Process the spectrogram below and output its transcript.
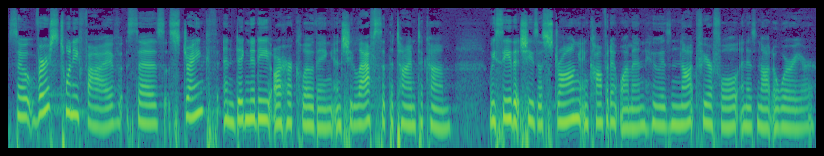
So, verse 25 says, Strength and dignity are her clothing, and she laughs at the time to come. We see that she's a strong and confident woman who is not fearful and is not a worrier.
